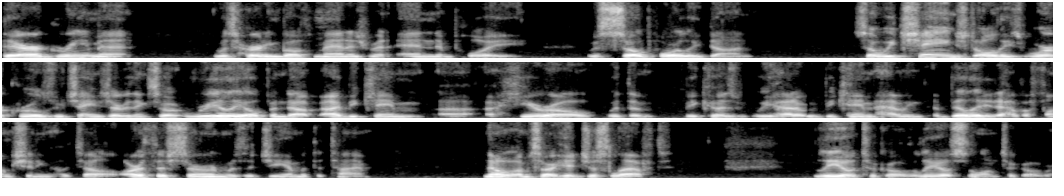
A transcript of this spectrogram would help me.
their agreement was hurting both management and employee. It was so poorly done. So we changed all these work rules. We changed everything. So it really opened up. I became uh, a hero with them because we had a, we became having ability to have a functioning hotel. Arthur Cern was the GM at the time. No, I'm sorry, he had just left. Leo took over. Leo Salom took over.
